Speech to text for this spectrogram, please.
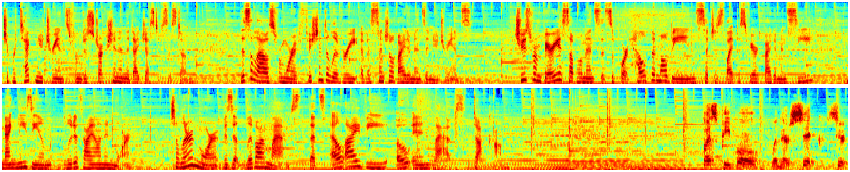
to protect nutrients from destruction in the digestive system. This allows for more efficient delivery of essential vitamins and nutrients. Choose from various supplements that support health and well being, such as Lypo-Spheric vitamin C, magnesium, glutathione, and more. To learn more, visit LivOn Labs. That's L I V O N labs.com. Plus, people, when they're sick, ser-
